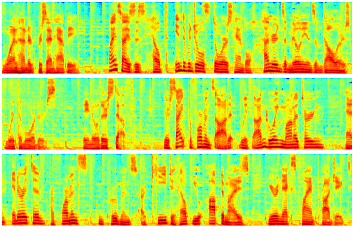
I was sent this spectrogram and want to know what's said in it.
100% happy. Mindsizes helped individual stores handle hundreds of millions of dollars worth of orders. They know their stuff. Their site performance audit with ongoing monitoring and iterative performance improvements are key to help you optimize your next client project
